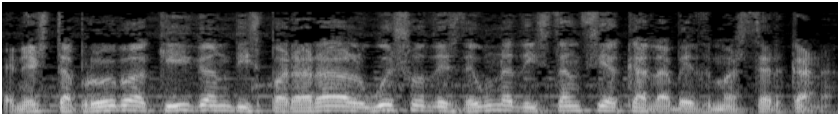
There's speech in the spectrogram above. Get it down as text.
En esta prueba, Keegan disparará al hueso desde una distancia cada vez más cercana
